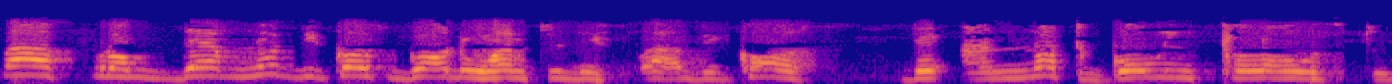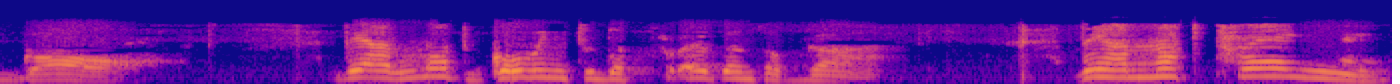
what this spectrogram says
far from them, not because God wants to be far, because they are not going close to God. They are not going to the presence of God. They are not praying.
